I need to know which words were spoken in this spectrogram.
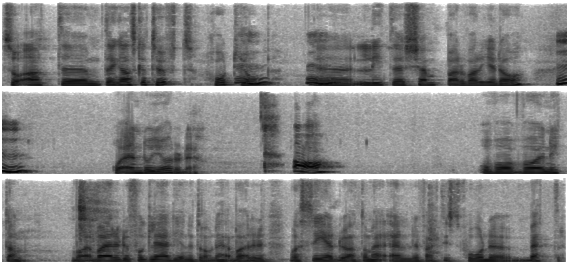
Så att eh, det är ganska tufft, hårt jobb, mm. Eh, lite kämpar varje dag. Mm. Och ändå gör du det. Ja. Och vad, vad är nyttan? Vad, vad, är det du får glädjen av det här? Vad, är det, vad ser du att de här äldre faktiskt får det bättre?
